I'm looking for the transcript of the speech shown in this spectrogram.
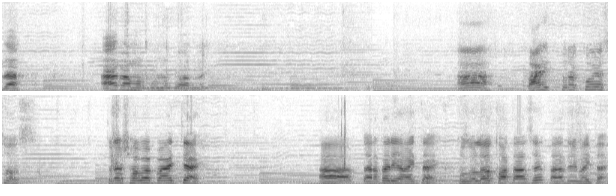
যা, আর আমার কোনো করার নাই। ভাই, তোরা কই আছস? তোরা সবাই বাইতে আয়। হ্যাঁ তাড়াতাড়ি আয়। তোগুলো কথা আছে, তাড়াতাড়ি আয়।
